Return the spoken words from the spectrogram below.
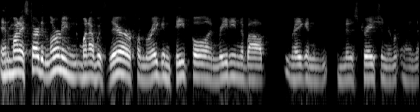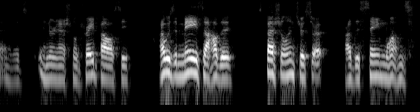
and when I started learning when I was there from Reagan people and reading about Reagan administration and, and its international trade policy, I was amazed at how the special interests are, are the same ones.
